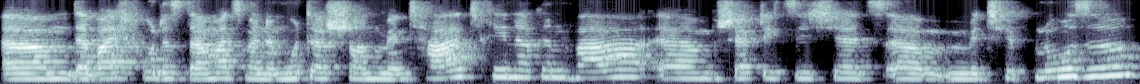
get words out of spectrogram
Ähm, da war ich froh, dass damals meine Mutter schon Mentaltrainerin war, ähm, beschäftigt sich jetzt ähm, mit Hypnose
